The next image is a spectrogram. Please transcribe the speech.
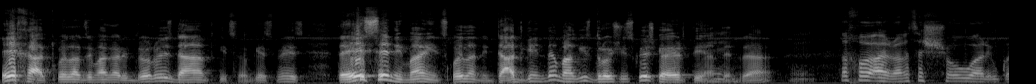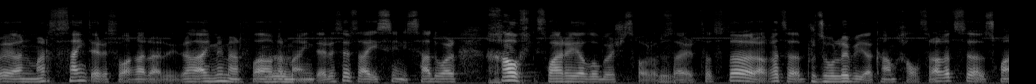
ეხა აქ ყველაზე მაგარი დრო, რომ ეს დაამტკიცო, გესმის? და ესენი მაინც ყველანი დადგენ და მაგის დროშის ქვეშ გაერთიანდნენ რა. და ხო არა რაღაცა შოუ არის უკვე ან მართლა საინტერესო აღარ არის რა აი მე მართლა აღარ მაინტერესებს აი ისინი სად ვარ ხალხი სხვა რეალობაში ცხოვრობს საერთოდ და რაღაცა ბრძოლები აქვს ამ ხალხს რაღაც სხვა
